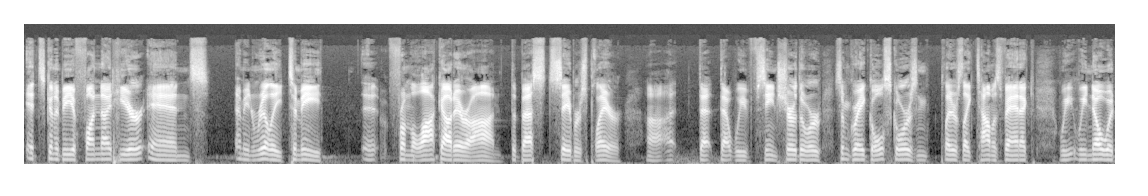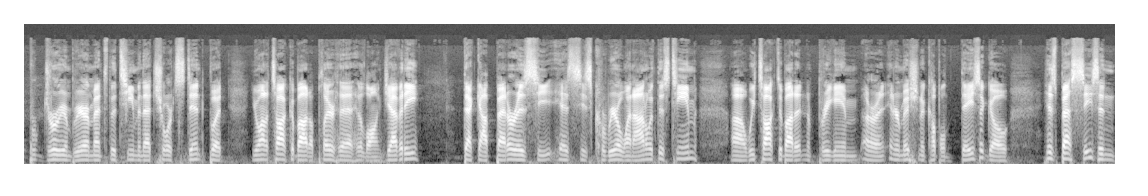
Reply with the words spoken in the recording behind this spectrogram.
It's going to be a fun night here, and I mean, really, to me, eh, from the lockout era on, the best Sabres player uh, that that we've seen. Sure, there were some great goal scorers and players like Thomas Vanek. We we know what Drury and Briere meant to the team in that short stint, but you want to talk about a player that had longevity that got better as he as his career went on with this team. Uh, we talked about it in a pregame or an intermission a couple days ago. His best season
